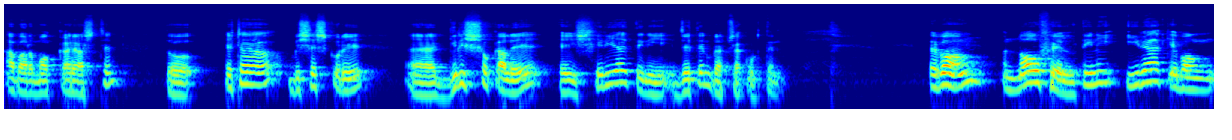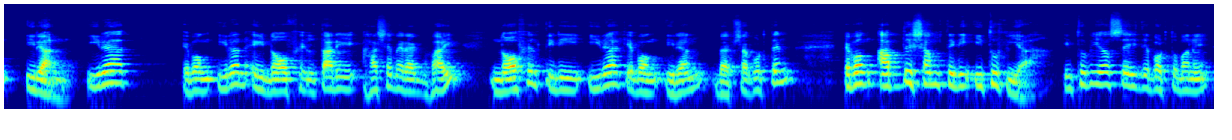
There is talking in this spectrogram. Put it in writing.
আবার মক্কায় আসতেন। তো এটা বিশেষ করে গ্রীষ্মকালে এই সিরিয়ায় তিনি যেতেন, ব্যবসা করতেন। এবং নওফেল, তিনি ইরাক এবং ইরান। ইরাক এবং ইরান এই নওফেল, তারই হাসেমের এক ভাই, নওফেল, তিনি ইরাক এবং ইরান ব্যবসা করতেন এবং আব্দে শাম, তিনি ইথোপিয়া ইথোপিয়া হচ্ছে এই যে বর্তমানে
